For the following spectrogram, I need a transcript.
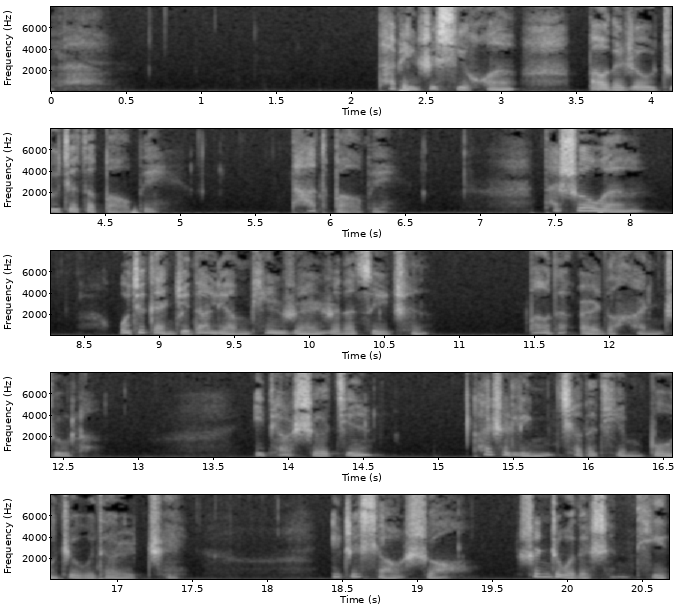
来。”他平时喜欢把我的肉珠叫做宝贝，他的宝贝。他说完，我就感觉到两片软软的嘴唇。把我的耳朵含住了，一条舌尖开始灵巧的舔剥着我的耳垂，一只小手顺着我的身体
